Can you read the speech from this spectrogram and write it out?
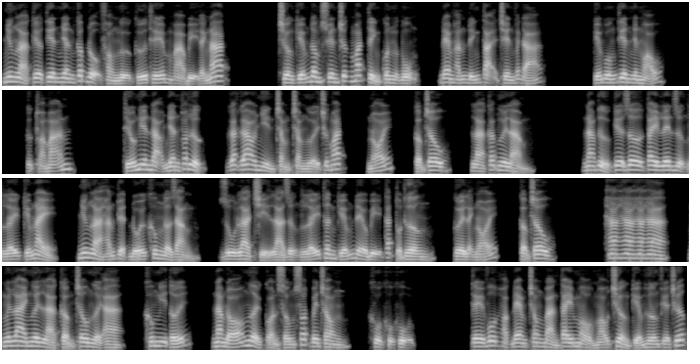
Nhưng là kia tiên nhân cấp độ phòng ngự cứ thế mà bị đánh nát. Trường kiếm đâm xuyên trước mắt tỉnh quân ngực bụng, đem hắn đính tại trên vách đá. Kiếm uống tiên nhân máu. Cực thỏa mãn. Thiếu niên đạo nhân thoát lực, gắt gao nhìn chằm chằm người trước mắt, nói, cẩm châu, là các ngươi làm nam tử kia giơ tay lên dựng lấy kiếm này, nhưng là hắn tuyệt đối không ngờ rằng, dù là chỉ là dựng lấy thân kiếm đều bị cắt tổn thương, cười lạnh nói, cẩm châu. Ha ha ha ha, nguyên lai ngươi là cẩm châu người a không nghĩ tới, năm đó người còn sống sót bên trong, khụ khụ khụ. Tê vô hoặc đem trong bàn tay màu máu trường kiếm hướng phía trước.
